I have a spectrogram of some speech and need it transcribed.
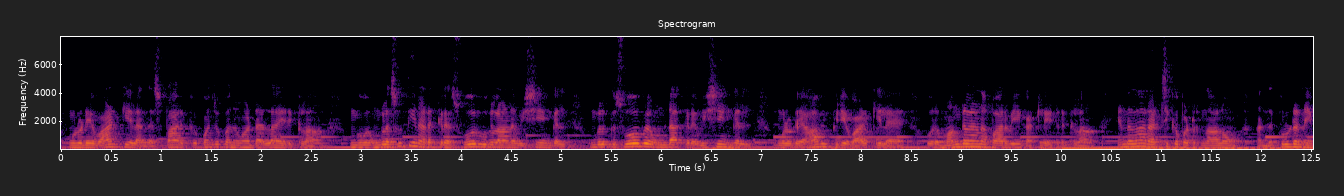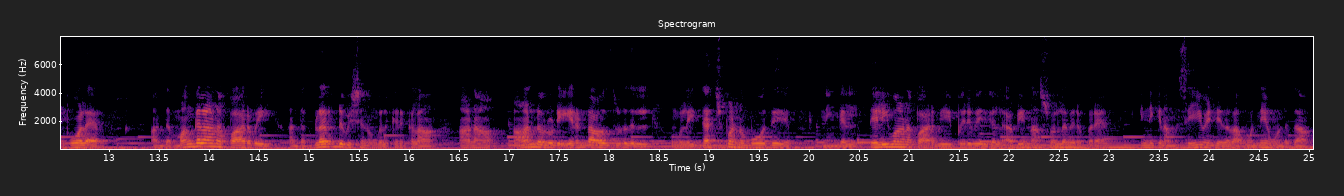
உங்களுடைய வாழ்க்கையில் அந்த ஸ்பார்க்கு கொஞ்சம் கொஞ்சமாக டல்லாக இருக்கலாம். உங்கள் உங்களை சுற்றி நடக்கிற சோர்வுகளான விஷயங்கள் உங்களுக்கு சோர்வை உண்டாக்குற விஷயங்கள் உங்களுடைய ஆவிக்குரிய வாழ்க்கையில் ஒரு மங்களான பார்வையை கட்டளையிட்டு இருக்கலாம் என்னதான் ரட்சிக்கப்பட்டிருந்தாலும் அந்த குருடனை போல அந்த மங்கலான பார்வை அந்த பிளர்டு விஷன் உங்களுக்கு இருக்கலாம். ஆனால் ஆண்டவருடைய இரண்டாவது சுடுதல் உங்களை டச் பண்ணும்போது நீங்கள் தெளிவான பார்வையை பெறுவீர்கள் அப்படின்னு நான் சொல்ல விரும்புகிறேன் இன்றைக்கி நம்ம செய்ய வேண்டியதெல்லாம் ஒன்றே ஒன்று தான்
